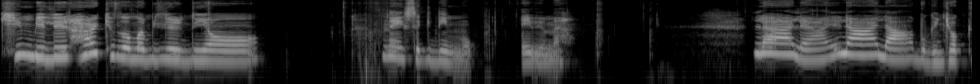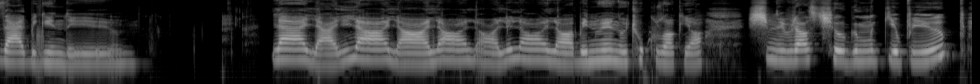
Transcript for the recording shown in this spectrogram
kim bilir herkes alabilirdi ya. Neyse gideyim evime. La la la la. Bugün çok güzel bir gündü. La la la la la la la la. Benim evim de çok uzak ya. Şimdi biraz çılgınlık yapıp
